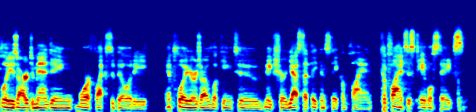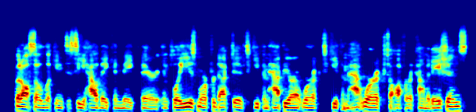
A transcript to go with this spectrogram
employees are demanding more flexibility. Employers are looking to make sure, yes, that they can stay compliant. Compliance is table stakes, but also looking to see how they can make their employees more productive, to keep them happier at work, to keep them at work, to offer accommodations.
